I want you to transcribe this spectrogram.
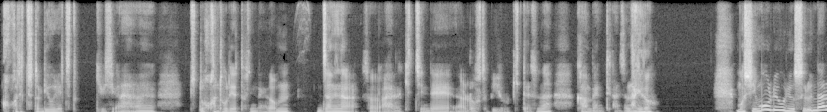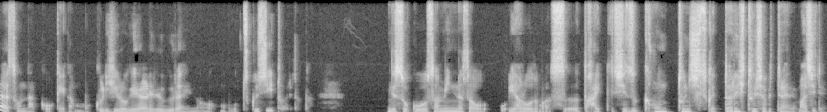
ここでちょっと料理はちょっと厳しいかな。うん。ちょっと他のところでやってほしいんだけど、うん。残念ながら、その、あのキッチンで、ローストビーフを切ったりするのは勘弁って感じなんだけど、もしも料理をするなら、そんな光景がもう繰り広げられるぐらいの美しいトイレだった。で、そこをさ、みんなさ、野郎どもスーッと入って静か、本当に静かに誰一人喋ってないのよ、マジで。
